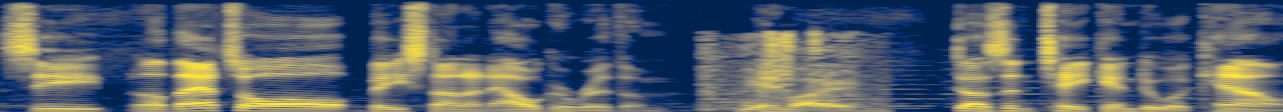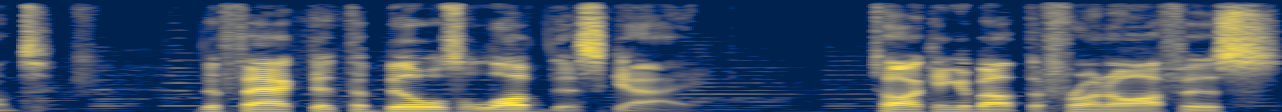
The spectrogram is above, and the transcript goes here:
See, well, that's all based on an algorithm. You're fired. Doesn't take into account the fact that the Bills love this guy. Talking about the front office,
